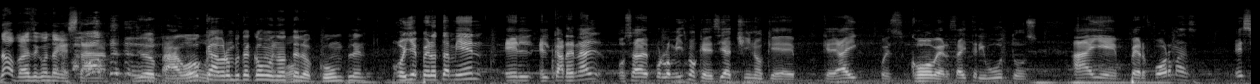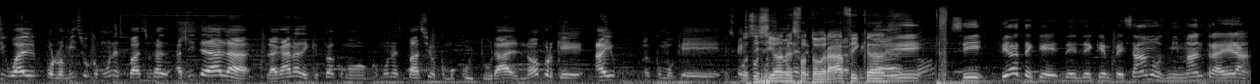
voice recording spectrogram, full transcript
No, pero de cuenta que está. Lo pagó, cabrón, puta, ¿cómo no te lo cumplen? Oye, pero también el, el cardenal, o sea, por lo mismo que decía Chino, que, que hay pues covers, hay tributos, hay eh, performance, es igual por lo mismo como un espacio, o sea, a ti te da la, la gana de que fuera como, como un espacio como cultural, ¿no? Porque hay eh, como que... Exposiciones fotográficas. Sí, ¿no? sí. Fíjate que desde que empezamos mi mantra era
